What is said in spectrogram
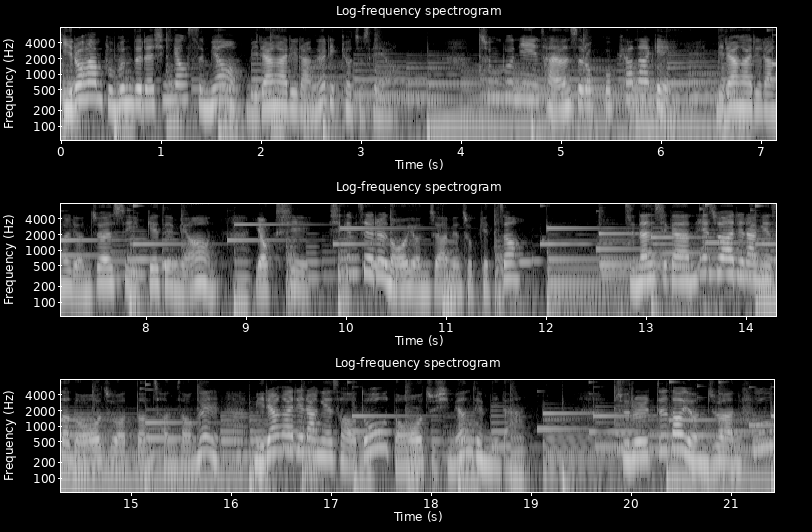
이러한 부분들에 신경 쓰며 미량아리랑을 익혀주세요. 충분히 자연스럽고 편하게 미량아리랑을 연주할 수 있게 되면 역시 식임새를 넣어 연주하면 좋겠죠? 지난 시간 해주아리랑에서 넣어주었던 전성을 미량아리랑에서도 넣어주시면 됩니다. 줄을 뜯어 연주한 후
